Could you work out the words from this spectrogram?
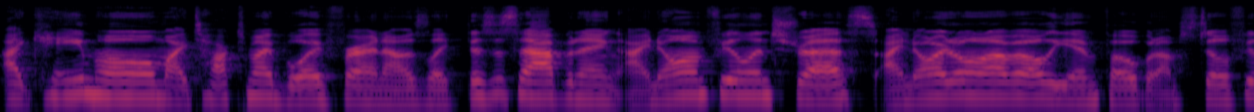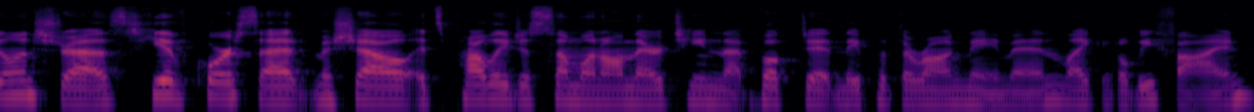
I came home, I talked to my boyfriend. I was like, this is happening. I know I'm feeling stressed. I know I don't have all the info, but I'm still feeling stressed. He, of course, said, Michelle, it's probably just someone on their team that booked it and they put the wrong name in. Like, it'll be fine.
